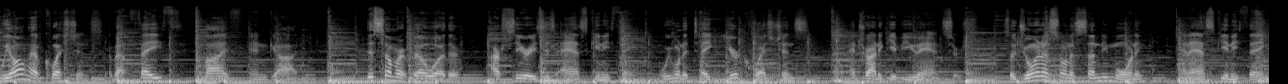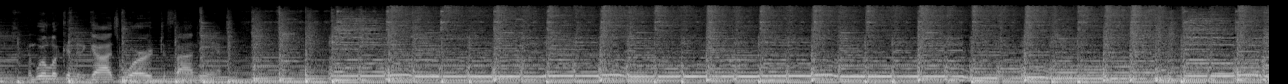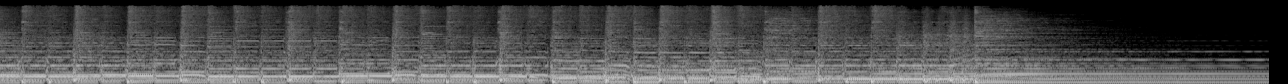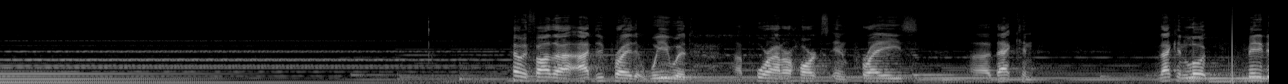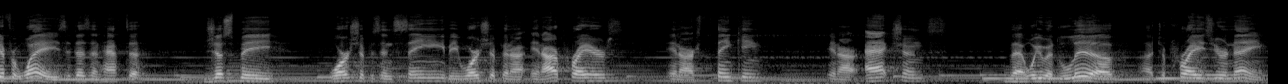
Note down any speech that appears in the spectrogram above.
We all have questions about faith, life, and God. This summer at Bellwether, our series is Ask Anything. We want to take your questions and try to give you answers. So join us on a Sunday morning and ask anything, and we'll look into God's Word to find the answer. Heavenly Father, I, do pray that we would uh, pour out our hearts in praise. Uh, that can that can look many different ways. It doesn't have to just be worship as in singing. Be worship in our in our prayers, in our thinking, in our actions. That we would live uh, to praise Your name.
